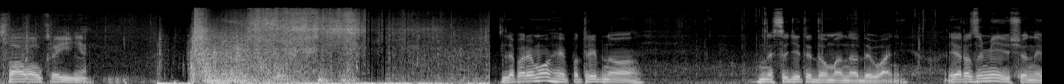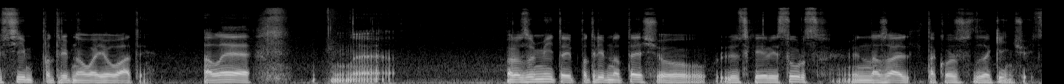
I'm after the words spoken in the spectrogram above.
Слава Україні! Для перемоги потрібно не сидіти вдома на дивані. Я розумію, що не всім потрібно воювати, але е, розуміти потрібно те, що людський ресурс, він, на жаль, також закінчується.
